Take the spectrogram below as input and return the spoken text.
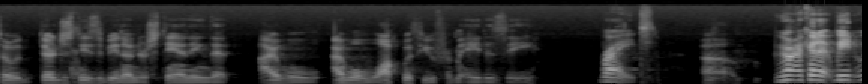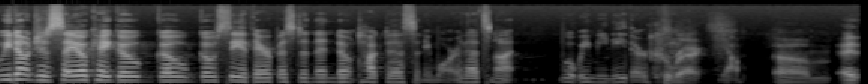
So there just needs to be an understanding that I will, I will walk with you from A to Z. right Um, we're not gonna we, we don't just say okay go go go see a therapist and then don't talk to us anymore that's not what we mean either correct. Yeah. Um, and,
